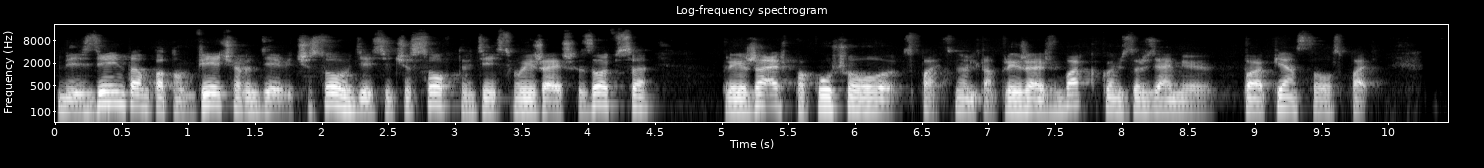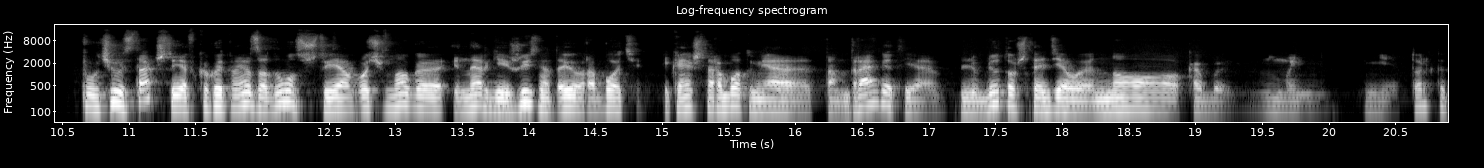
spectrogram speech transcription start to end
Весь день там, потом вечер, 9 часов, 10 часов, ты в 10 выезжаешь из офиса, приезжаешь, покушал, спать. Ну, или там приезжаешь в бар какой-нибудь с друзьями, попьянствовал, спать. Получилось так, что я в какой-то момент задумался, что я очень много энергии и жизни отдаю работе. И, конечно, работа меня там драйвит, я люблю то, что я делаю, но как бы мы не только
